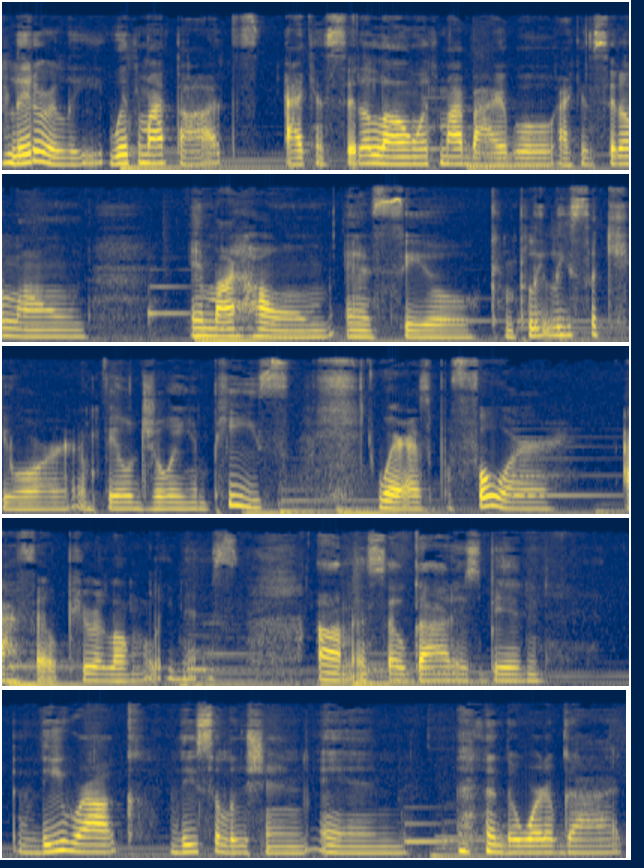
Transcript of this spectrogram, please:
literally, with my thoughts. I can sit alone with my Bible. I can sit alone in my home and feel completely secure and feel joy and peace. Whereas before, I felt pure loneliness. Um, and so God has been the rock, the solution, and the Word of God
